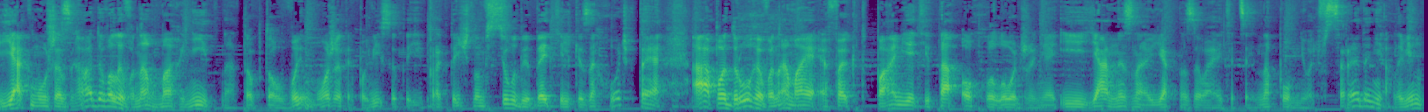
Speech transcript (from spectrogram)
як ми вже згадували, вона магнітна, тобто ви можете повісити її практично всюди, де тільки захочете. А по-друге, вона має ефект пам'яті та охолодження. І я не знаю, як називається цей наповнювач всередині, але він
